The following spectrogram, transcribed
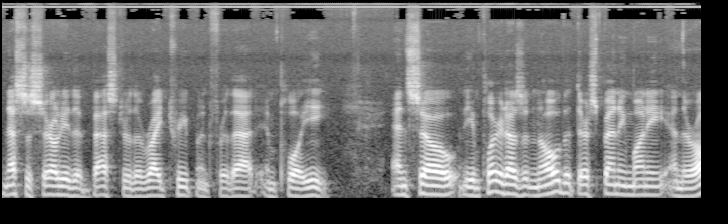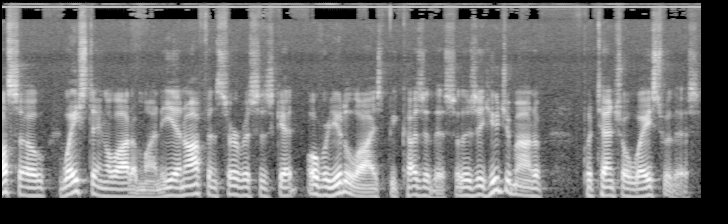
necessarily the best or the right treatment for that employee. And so the employer doesn't know that they're spending money and they're also wasting a lot of money, and often services get overutilized because of this. So there's a huge amount of potential waste with this.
